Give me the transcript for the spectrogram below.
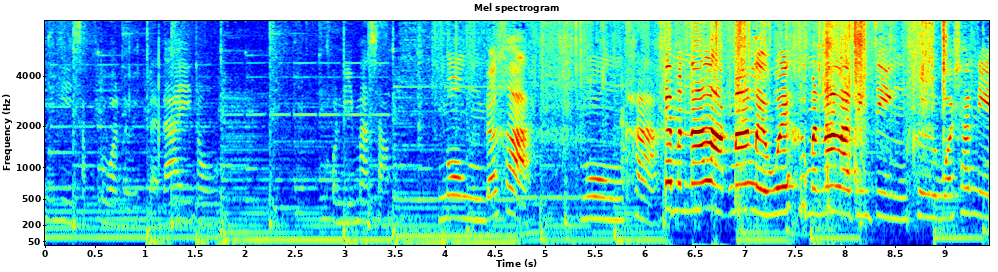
ไม่มีสักตัวเลยแต่ได้น้องคนนี้มาซ้ำ งงเด้อค่ะ งงค่ะแต่มันน่ารักมากเลยเว้ย คือมันน่ารักจริง ๆ คือเวอร์ชันนี้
